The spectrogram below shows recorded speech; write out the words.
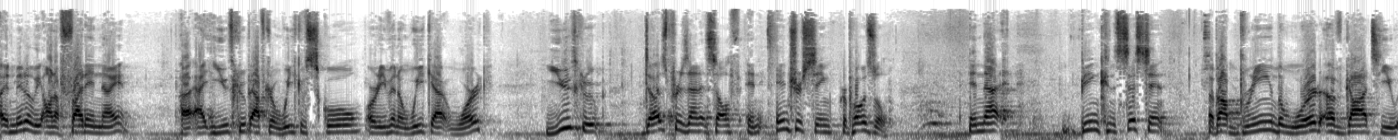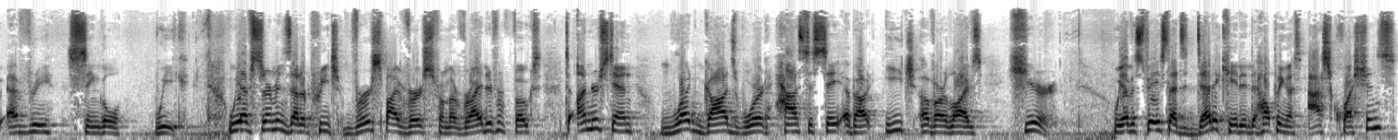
admittedly, on a Friday night uh, at youth group after a week of school or even a week at work, youth group does present itself an interesting proposal in that being consistent about bringing the Word of God to you every single week. We have sermons that are preached verse by verse from a variety of different folks to understand what God's Word has to say about each of our lives here. We have a space that's dedicated to helping us ask questions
